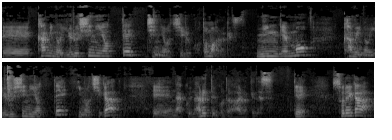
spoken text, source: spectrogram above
えー神の許しによって地に落ちることもあるわけです。人間も神の許しによって命が、えーなくなるということがあるわけです。でそれが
